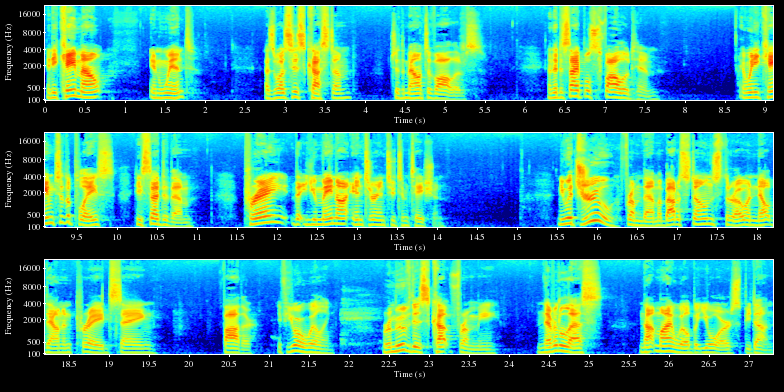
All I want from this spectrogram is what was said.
And he came out and went, as was his custom, to the Mount of Olives. And the disciples followed him. And when he came to the place, he said to them, Pray that you may not enter into temptation. And he withdrew from them about a stone's throw and knelt down and prayed, saying, Father, if you are willing, remove this cup from me. Nevertheless, not my will, but yours be done.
